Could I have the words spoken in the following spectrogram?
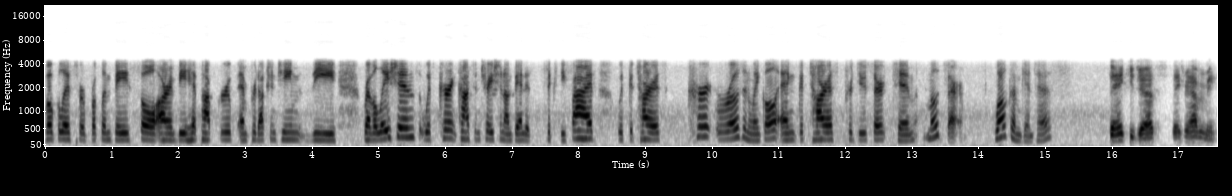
vocalist for Brooklyn-based soul R&B hip-hop group and production team The Revelations, with current concentration on Bandit 65, with guitarist Kurt Rosenwinkel and guitarist producer Tim Motzer. Welcome, Gintas. Thank you, Jess. Thanks for having me.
